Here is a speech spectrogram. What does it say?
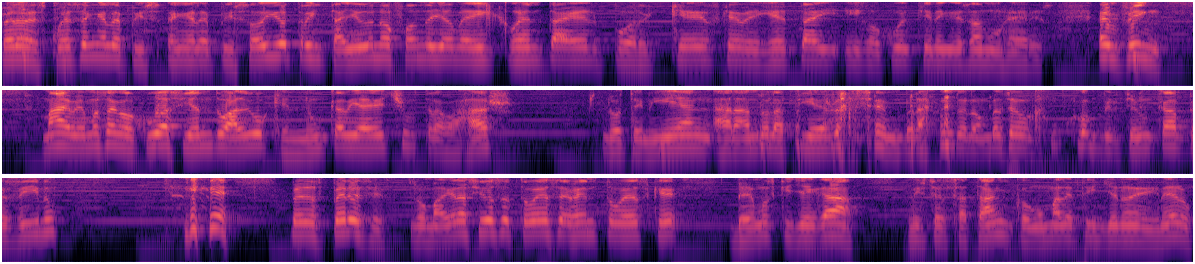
Pero después en el, episodio 31 fue donde yo me di cuenta el por qué es que Vegeta y, y Goku tienen esas mujeres. En fin, mae, vemos a Goku haciendo algo que nunca había hecho, trabajar. Lo tenían arando la tierra, sembrando. El hombre se convirtió en un campesino. Pero espérese, lo más gracioso de todo ese evento es que vemos que llega Mr. Satán con un maletín lleno de dinero.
